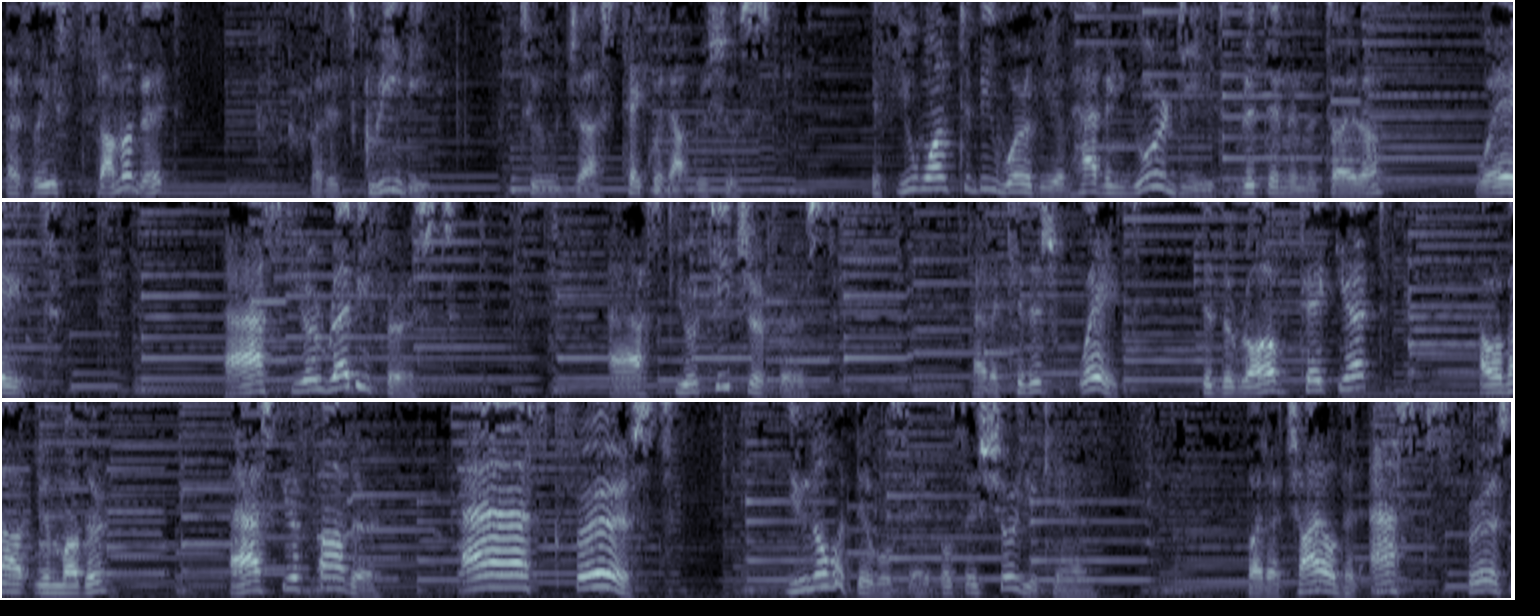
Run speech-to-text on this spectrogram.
at least some of it. But it's greedy to just take without rishus. If you want to be worthy of having your deed written in the Torah, wait. Ask your Rebbe first. Ask your teacher first. At a Kiddush, wait, did the Rav take yet? How about your mother? Ask your father. Ask first. You know what they will say. They'll say, sure you can. But a child that asks first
